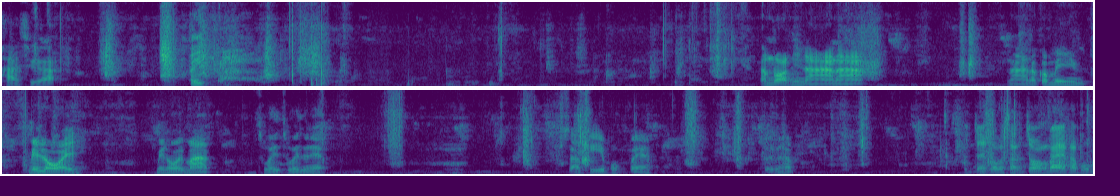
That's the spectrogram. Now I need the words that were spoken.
ฆ่าเชื้อ เอ้ยน้ำรอดนี่หนาหนาหนาแล้วก็ไม่ไม่ลอย ไม่ลอยมาก สวยสวยตัวเนี้ยสาคีหกแปดสวยไหมครับ สนใจก็มาสั่งจองได้ครับผม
